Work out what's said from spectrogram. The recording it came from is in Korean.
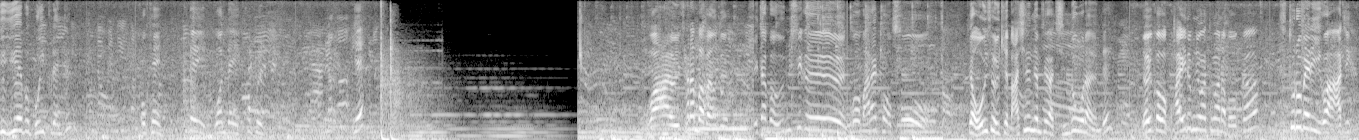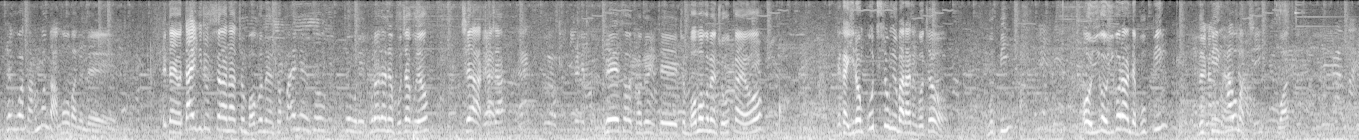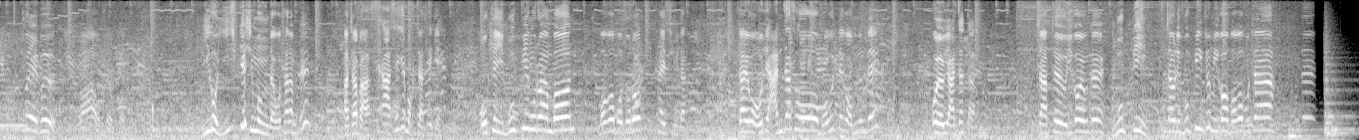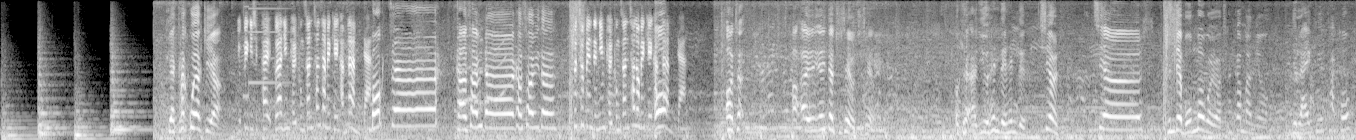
You you have a boyfriend? Okay. Today one day couple. 예? 와 여기 사람 봐봐 형들 일단 뭐 음식은 뭐 말할 거 없고 야 어디서 이렇게 맛있는 냄새가 진동을 하는데? 여기 거뭐 과일 음료 같은 거 하나 먹을까? 스트로베리 이거 아직 태국 와서 한 번도 안 먹어봤는데 일단 이거 딸기 주스 하나 좀 먹으면서 빨면서 좀 우리 돌아다녀 보자고요 자 가자 그래서 저는 이제 좀 뭐 먹으면 좋을까요? 약간 이런 꼬치 종류 말하는 거죠? 무빙? 어 이거 이거라는데 무빙? 무빙 much? What? 12 와 오케이 오케이 이거 20개씩 먹는다고 사람들? 아 잠깐만 아 3개 먹자 3개 오케이 무빙으로 한번 먹어보도록 하겠습니다 나 이거 어디 앉아서 먹을 데가 없는데? 어 여기 앉았다 자 아무튼 이거 형들 무빙 자 우리 무빙 좀 이거 먹어보자 형들. 야 타코야끼야 628 의아님 별풍선 1300개 감사합니다. 먹자 감사합니다 감사합니다 투투밴드님 별풍선 1500개 어? 감사합니다. 어, 자, 아, 아, 일단 주세요, 주세요. 오케이, 아, 유 핸드, 핸드. 치얼, 치얼. 근데 못 먹어요. 잠깐만요. You like taco?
